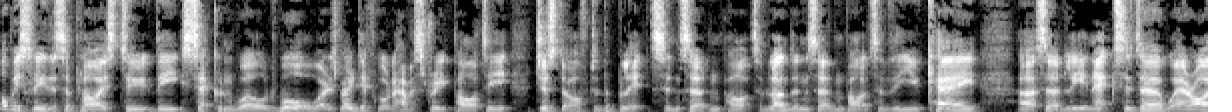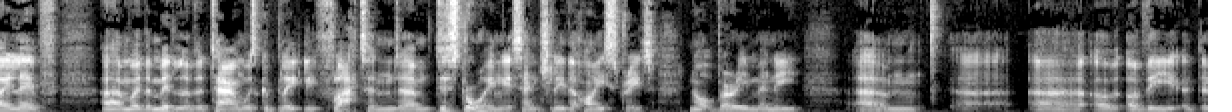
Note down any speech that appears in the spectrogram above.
obviously, this applies to the Second World War, where it's very difficult to have a street party just after the Blitz in certain parts of London, certain parts of the UK, uh, certainly in Exeter, where I live, um, where the middle of the town was completely flattened, um, destroying essentially the high street. Not very many. Um, uh, uh, of, of the uh,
